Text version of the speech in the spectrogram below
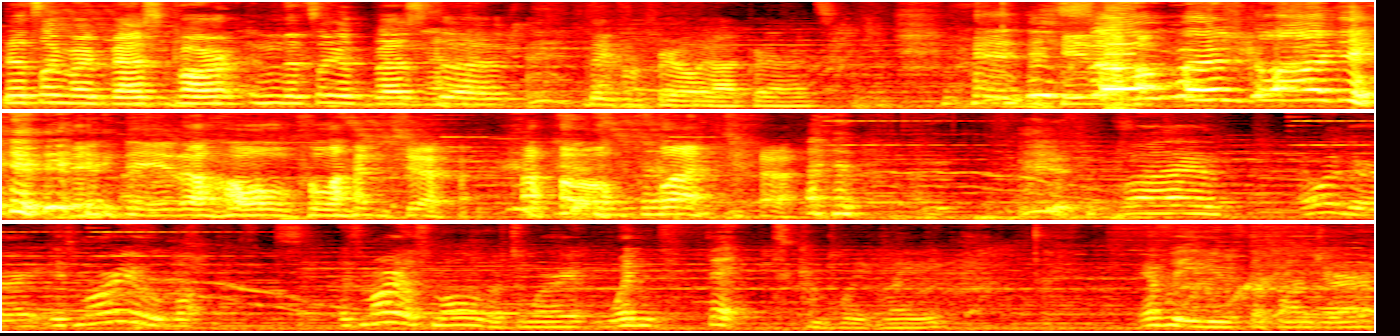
that's like my best part, and that's like the best uh, thing from Fairly Odd Parents. so much clogging. They need a whole plunger. A whole plunger. Well, I, I wonder, is Mario is Mario small enough to where it wouldn't fit completely if we used the plunger?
